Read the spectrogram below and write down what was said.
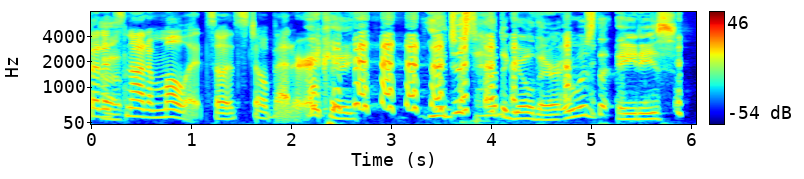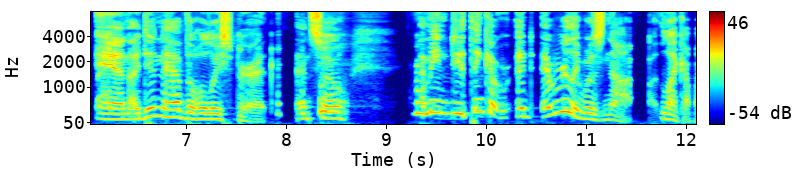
but uh, it's not a mullet, so it's still better. okay, you just had to go there. It was the '80s, and I didn't have the Holy Spirit, and so. I mean, do you think it, it, it really was not like a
